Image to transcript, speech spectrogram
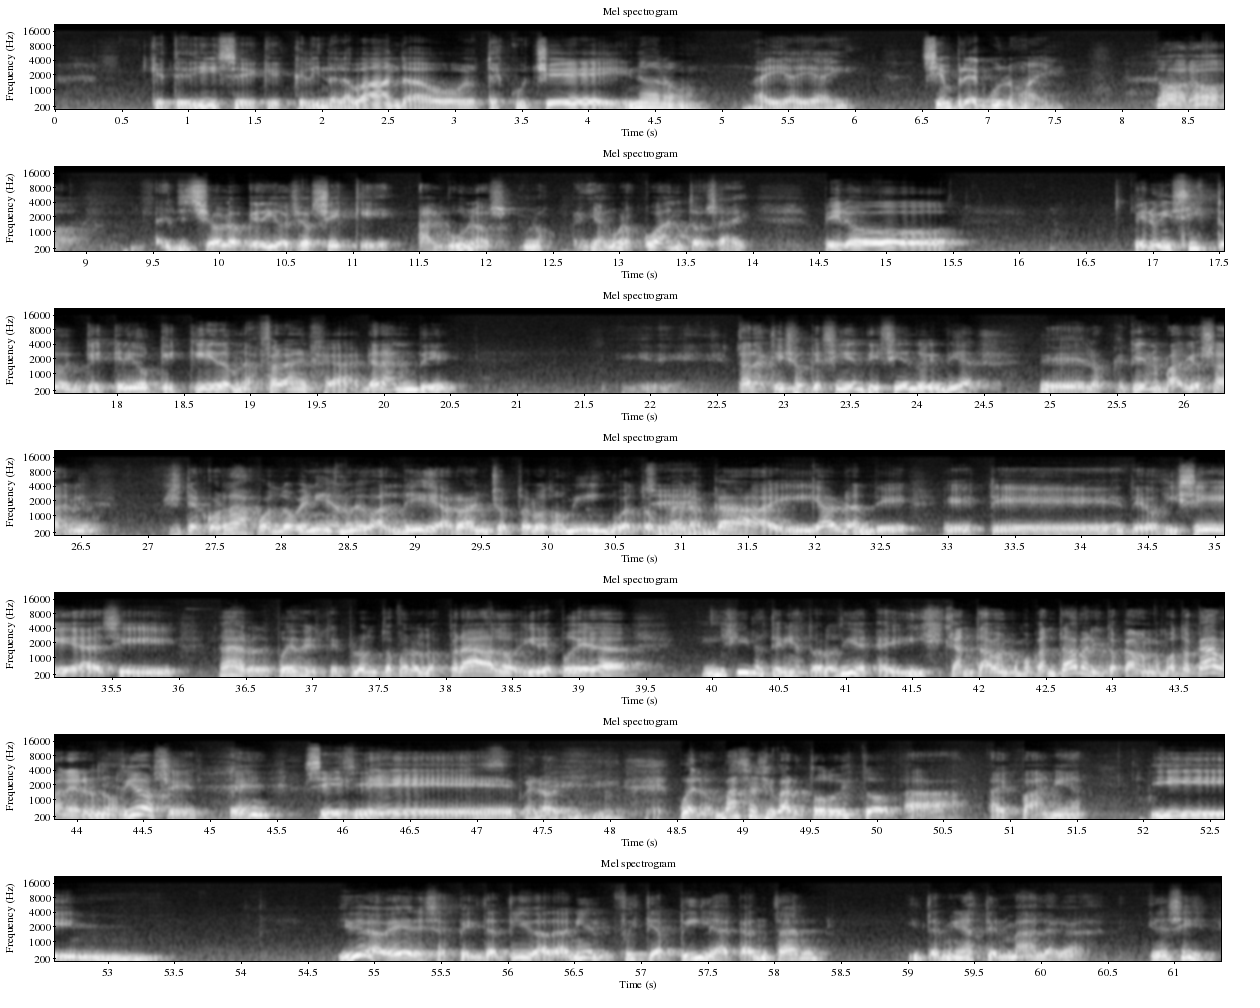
que te dice que qué linda la banda o te escuché. Y no, no, hay, hay, hay. Siempre algunos hay. No, no. Yo lo que digo, yo sé que algunos, unos- y algunos cuantos hay, pero, pero insisto en que creo que queda una franja grande. eh, están aquellos que siguen diciendo hoy en día, eh, los que tienen varios años, si te acordás cuando venía Nueva Aldea, Rancho, todos los domingos a tocar Sí. acá y hablan de, este, de los Liceas y claro, después este, pronto fueron los Prados y después era... Y sí, los tenías todos los días, y cantaban como cantaban y tocaban como tocaban, eran unos dioses. ¿eh? Sí, sí. Este, Bueno, bueno, vas a llevar todo esto a, a España y, y debe haber esa expectativa, Daniel. Fuiste a Pila a cantar y terminaste en Málaga. Y decís,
